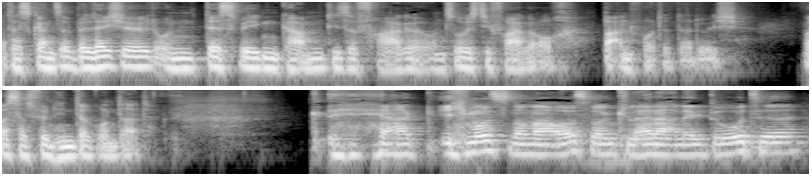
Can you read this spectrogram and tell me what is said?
hat das Ganze belächelt und deswegen kam diese Frage und so ist die Frage auch beantwortet dadurch, was das für einen Hintergrund hat. Ja, ich muss nochmal aus, so eine kleine Anekdote.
